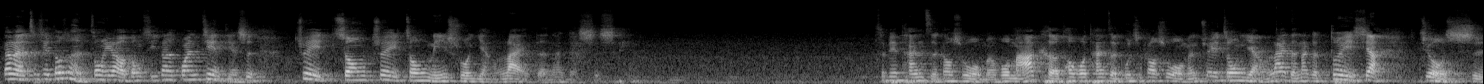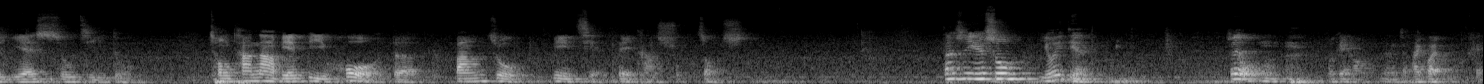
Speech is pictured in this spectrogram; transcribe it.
当然这些都是很重要的东西，但关键点是最终最终你所仰赖的那个是谁？这边摊子告诉我们，或马可透过摊子故事告诉我们，最终仰赖的那个对象就是耶稣基督，从他那边必获得帮助。并且被他所重视，但是耶稣有一点，所以我嗯，OK 好，嗯，讲太快了，OK。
